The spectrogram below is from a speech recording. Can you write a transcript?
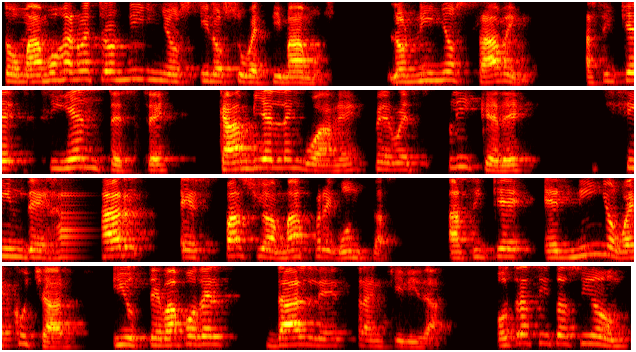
tomamos a nuestros niños y los subestimamos. Los niños saben, así que siéntese, cambie el lenguaje, pero explíquele sin dejar espacio a más preguntas. Así que el niño va a escuchar y usted va a poder darle tranquilidad. Otra situación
